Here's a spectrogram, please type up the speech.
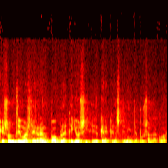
que són temes de gran poble que jo sí que crec que ens tenim de posar d'acord.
